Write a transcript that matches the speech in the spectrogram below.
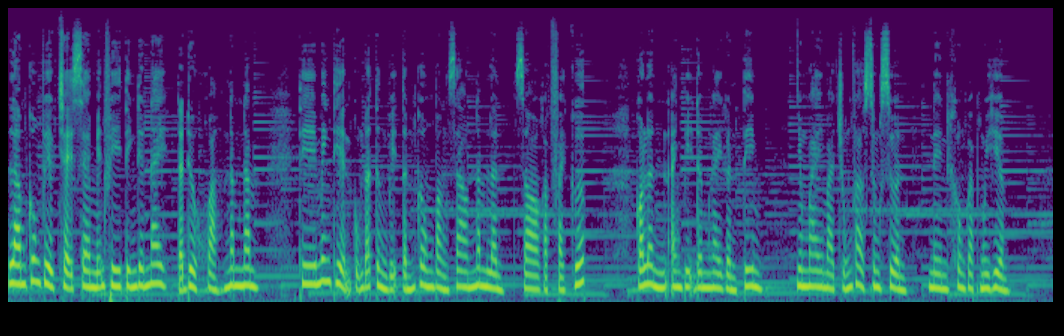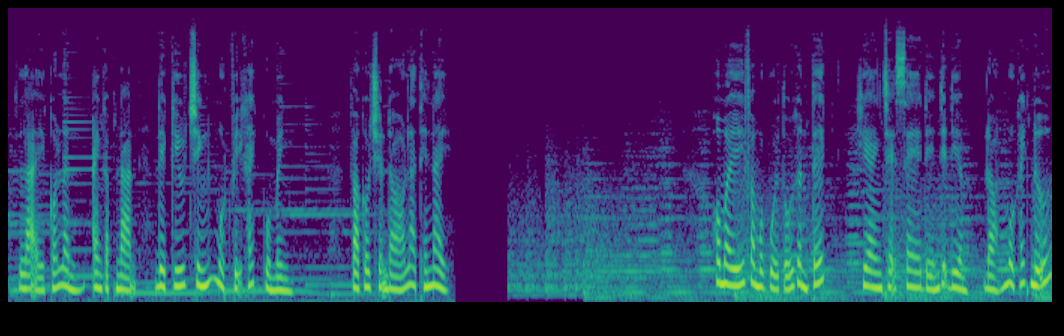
Làm công việc chạy xe miễn phí tính đến nay đã được khoảng 5 năm, thì Minh Thiện cũng đã từng bị tấn công bằng dao 5 lần do gặp phải cướp. Có lần anh bị đâm ngay gần tim, nhưng may mà chúng vào xương sườn nên không gặp nguy hiểm. Lại có lần anh gặp nạn để cứu chính một vị khách của mình. Và câu chuyện đó là thế này. Hôm ấy vào một buổi tối gần Tết, khi anh chạy xe đến địa điểm đón một khách nữ,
